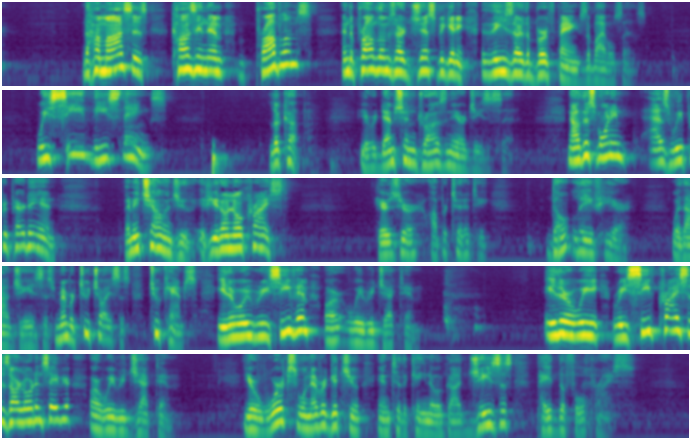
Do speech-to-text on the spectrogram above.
The Hamas is causing them problems, and the problems are just beginning. These are the birth pangs, the Bible says. We see these things. Look up. Your redemption draws near, Jesus said. Now, this morning, as we prepare to end, let me challenge you. If you don't know Christ, here's your opportunity. Don't leave here without Jesus. Remember, two choices, two camps. Either we receive him or we reject him. Either we receive Christ as our Lord and Savior or we reject him. Your works will never get you into the kingdom of God. Jesus paid the full price.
